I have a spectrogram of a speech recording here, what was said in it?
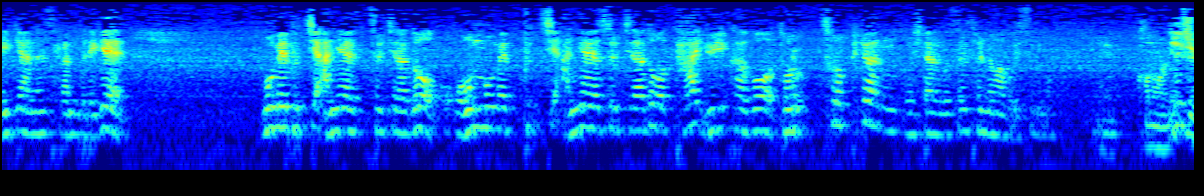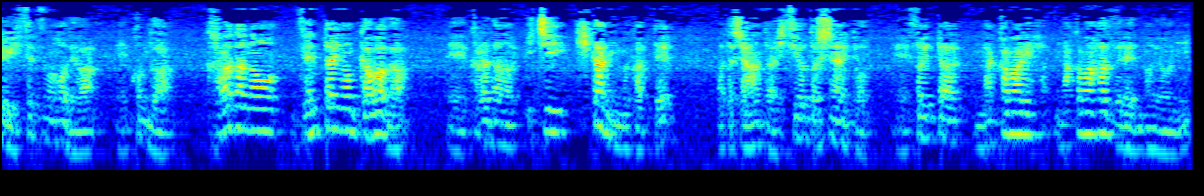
얘기하는 사람들에게 몸에 붙지 아니하였을지라도 온몸에 붙지 아니하였을지라도 다 유익하고 도로, 서로 필요한 것이라는 것을 설명하고 있습니다. この21節の方では、今度は体の全体の側が、体の一器官に向かって、私はあなたは必要としないと えーそういった仲間り仲間外れのように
